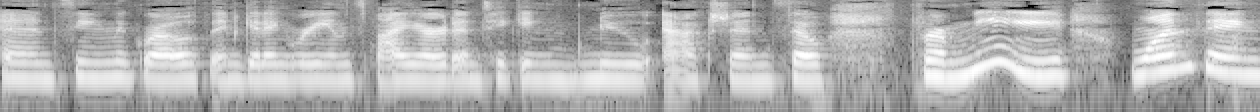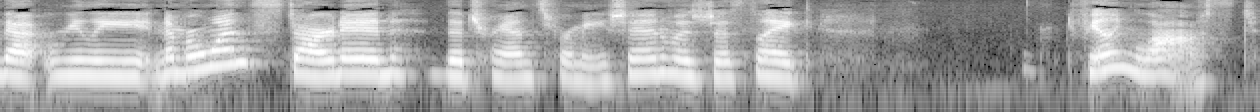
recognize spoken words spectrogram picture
and seeing the growth and getting re inspired and taking new action. So, for me, one thing that really, number one, started the transformation was just like feeling lost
